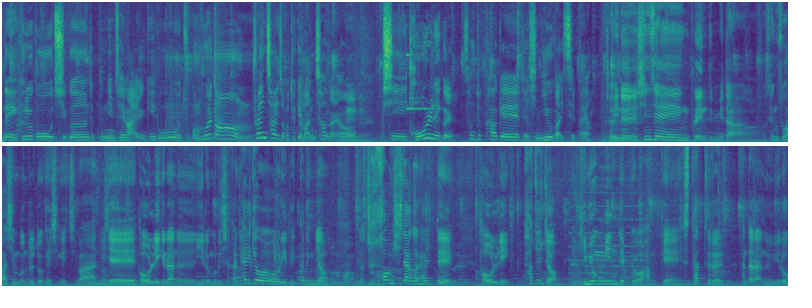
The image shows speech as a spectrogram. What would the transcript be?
네 그리고 지금 대표님 제가 알기로 조금 홀덤 프랜차이즈가 되게 많잖아요 네네. 혹시 더올릭을 선택하게 되신 이유가 있을까요? 저희는 신생 브랜드입니다. 어, 생소하신 분들도 계시겠지만 이제 더올릭이라는 이름으로 시작한 지 8개월이 됐거든요. 그래서 처음 시작을 할 때 더올릭 파주점 김용민 대표와 함께 스타트를 한다는 의미로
